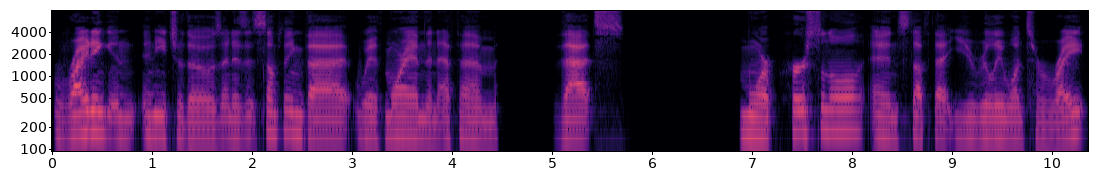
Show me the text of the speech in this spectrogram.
writing in in each of those and is it something that with more am than fm that's more personal and stuff that you really want to write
